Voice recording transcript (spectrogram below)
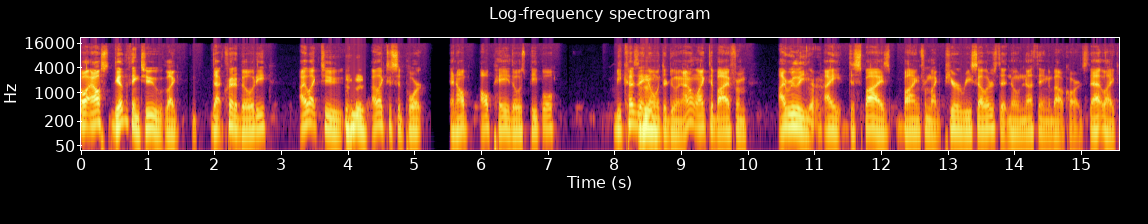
Oh, I also the other thing too, like that credibility. I like to Mhm. I like to support, and I'll I'll pay those people because they know Mhm. what they're doing. I don't like to buy from. I really Yeah. I despise buying from like pure resellers that know nothing about cards. That like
